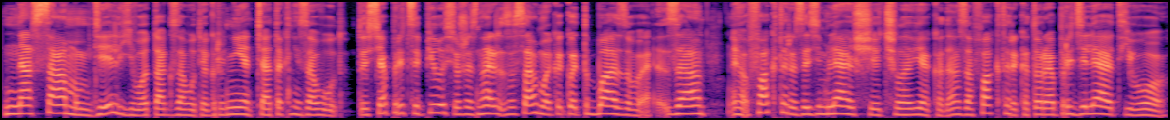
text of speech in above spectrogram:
на самом деле его так зовут. Я говорю, нет, тебя так не зовут. То есть я прицепилась уже, знаешь, за самое какое-то базовое, за э, факторы, заземляющие человека, да, за факторы, которые определяют его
